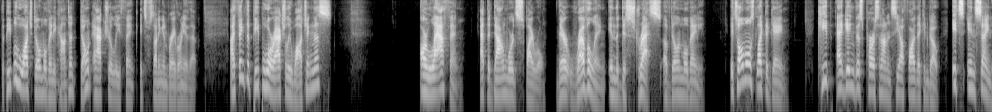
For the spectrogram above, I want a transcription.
The people who watch Dylan Mulvaney content don't actually think it's stunning and brave or any of that. I think the people who are actually watching this are laughing at the downward spiral. They're reveling in the distress of Dylan Mulvaney. It's almost like a game. Keep egging this person on and see how far they can go. It's insane.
